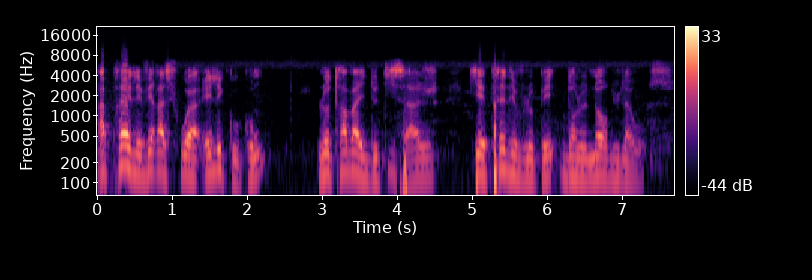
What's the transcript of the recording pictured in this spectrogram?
Après les verrachois et les cocons, le travail de tissage qui est très développé dans le nord du Laos.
